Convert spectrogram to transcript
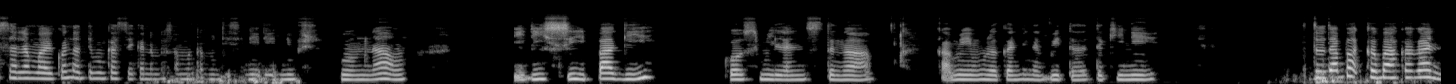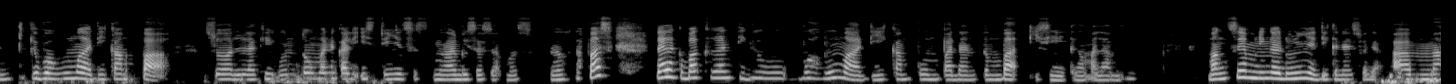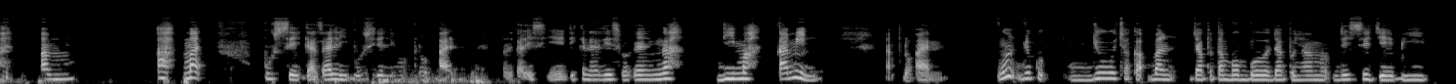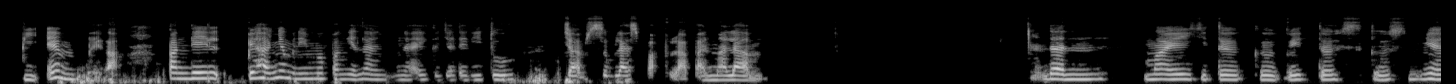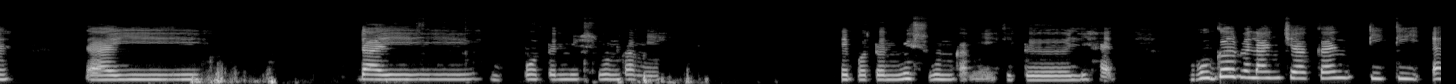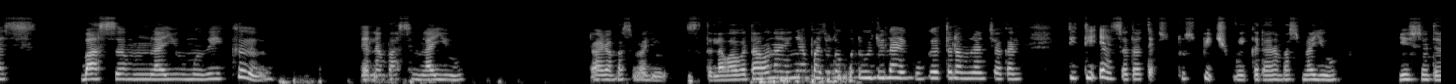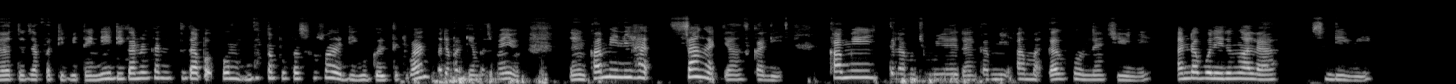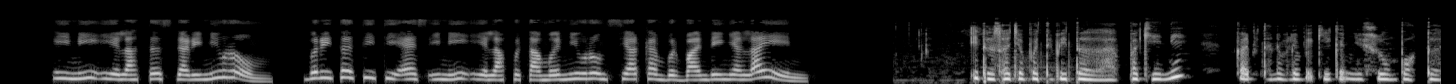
Assalamualaikum dan terima kasih kerana bersama kami di sini di Newsroom Now. Edisi pagi pukul 9.30 kami mulakan dengan berita terkini. Terdapat kebakaran tiga buah rumah di Kampar. Seorang lelaki untung manakala isterinya ses- mengalami sesak nafas dalam kebakaran tiga buah rumah di Kampung Padang Tembak di sini tengah malam. Mangsa yang meninggal dunia dikenali sebagai Ahmad, Am, Ahmad Pusir Ghazali berusia 50-an. Manakala isterinya dikenali sebagai Ngah Dimah Tamin 60-an. Menurut juga Jurucakap Jabatan Bomba dan Penyelamat Malaysia JBPM Perak, panggil pihaknya menerima panggilan mengenai kejadian itu jam 11.48 malam. Dan mari kita ke berita seterusnya dari dari portal newsroom kami. Portal newsroom kami, kita lihat Google melancarkan TTS bahasa Melayu mereka dalam bahasa Melayu. Dalam bahasa Melayu. Setelah beberapa tahun akhirnya pada 22 Julai, Google telah melancarkan TTS atau Text to Speech mereka dalam bahasa Melayu. Yang telah terdapat berita ini dikarenakan terdapat pembuatan pembahasan suara di Google terjemahan pada bahagian bahasa Melayu. Dan kami lihat sangat jarang sekali. Kami telah mencubanya dan kami amat kagum dengan ciri ini. Anda boleh dengarlah sendiri. Ini ialah test dari Newroom. Berita TTS ini ialah pertama Newroom siarkan berbanding yang lain. Itu saja berita pagi ini. Kalau anda boleh pergi ke Newsroom Portal.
